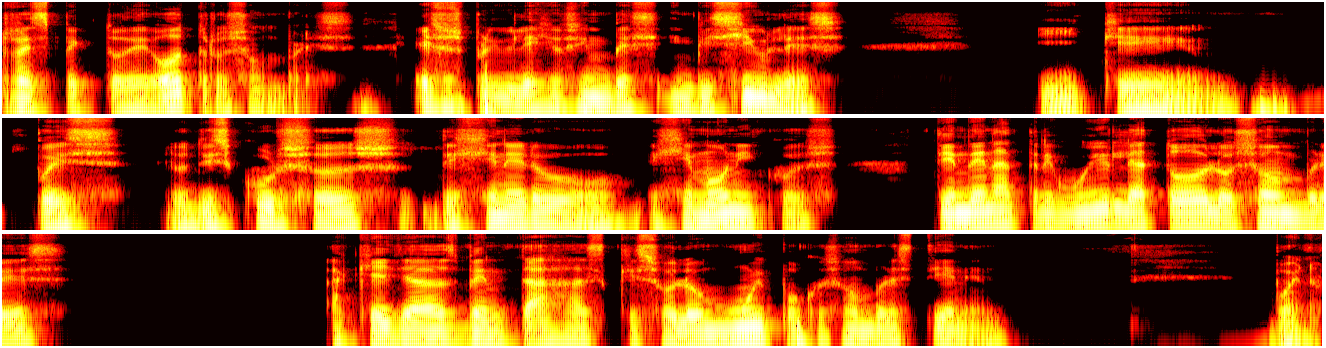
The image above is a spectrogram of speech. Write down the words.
respecto de otros hombres. Esos privilegios invisibles y que pues los discursos de género hegemónicos tienden a atribuirle a todos los hombres aquellas ventajas que solo muy pocos hombres tienen. Bueno,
